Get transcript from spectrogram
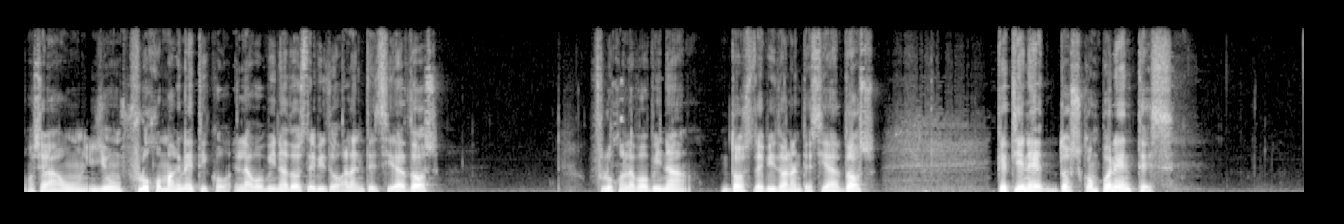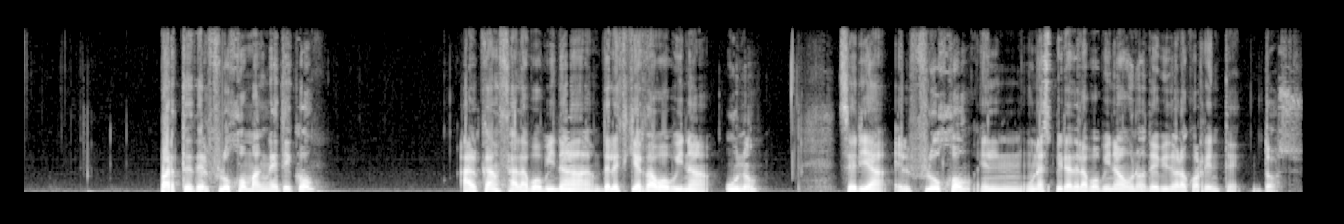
o sea, un, y un flujo magnético en la bobina 2 debido a la intensidad 2, flujo en la bobina 2 debido a la intensidad 2, que tiene dos componentes. Parte del flujo magnético alcanza la bobina de la izquierda, bobina 1, sería el flujo en una espira de la bobina 1 debido a la corriente 2.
